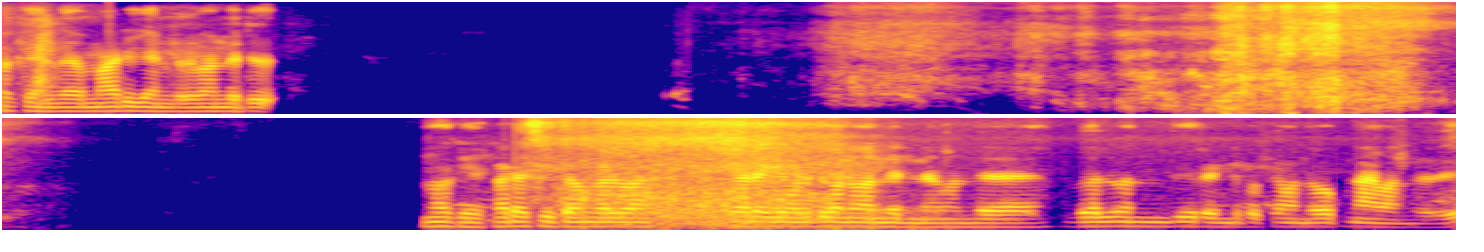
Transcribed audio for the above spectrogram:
ஓகே அந்த மடின்றது வந்துட்டு. ஓகே கடைசி தொங்கல் வேலைக்கு முழுத்து கொண்டு வந்துட்டேன் அந்த முதல் வந்து ரெண்டு பக்கம் வந்து ஓப்பனாக வந்தது.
